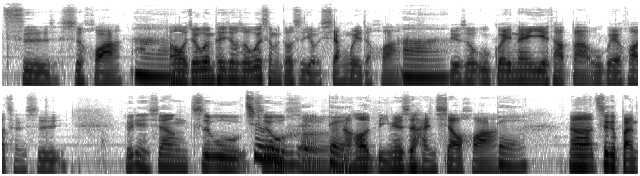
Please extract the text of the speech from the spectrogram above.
次是花，啊、然后我就问佩秀说，为什么都是有香味的花？啊、比如说乌龟那一页，他把乌龟画成是有点像置物置物盒，然后里面是含笑花。对，那这个版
